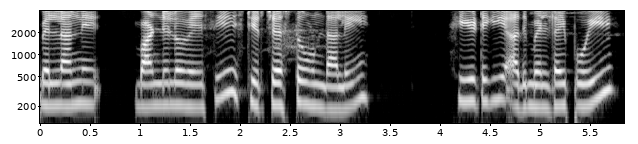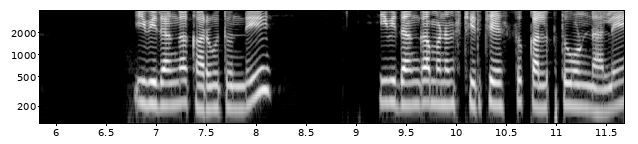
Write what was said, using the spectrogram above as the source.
బెల్లాన్ని బండిలో వేసి స్టిర్ చేస్తూ ఉండాలి. హీట్కి అది మెల్ట్ అయిపోయి ఈ విధంగా కరుగుతుంది. ఈ విధంగా మనం స్టిర్ చేస్తూ కలుపుతూ ఉండాలి.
